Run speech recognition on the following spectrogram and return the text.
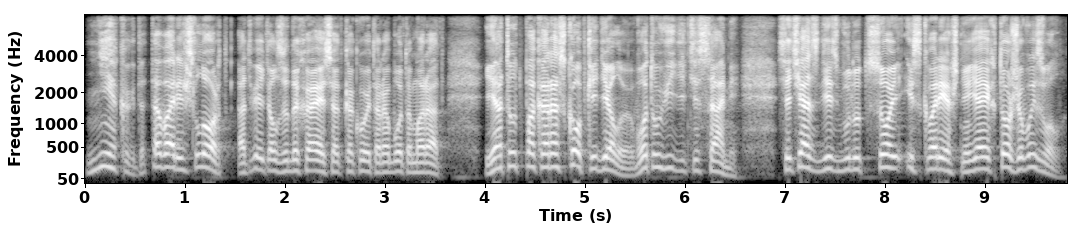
«Некогда, товарищ лорд», — ответил, задыхаясь от какой-то работы Марат. «Я тут пока раскопки делаю, вот увидите сами. Сейчас здесь будут Цой и Скворешня, я их тоже вызвал».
